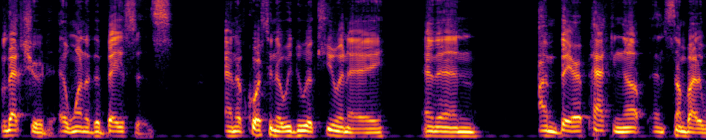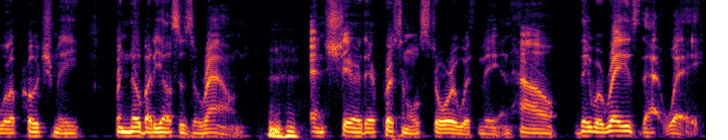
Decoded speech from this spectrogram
lectured at one of the bases. And of course, you know, we do a Q&A and then I'm there packing up and somebody will approach me when nobody else is around mm-hmm. and share their personal story with me and how they were raised that way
